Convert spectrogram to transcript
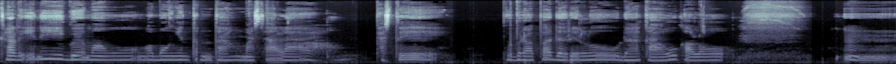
Kali ini gue mau ngomongin tentang masalah pasti beberapa dari lo udah tahu kalau hmm,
